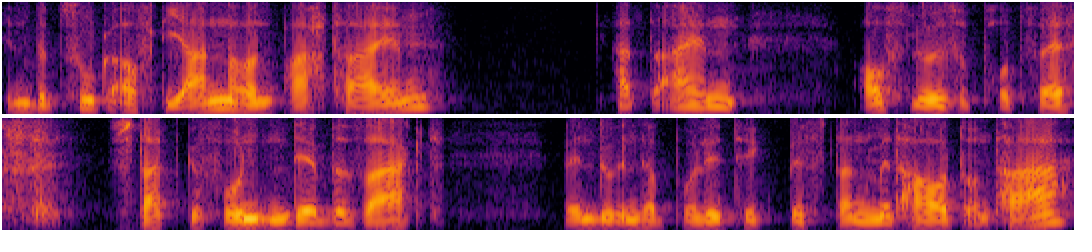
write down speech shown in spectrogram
in Bezug auf die anderen Parteien hat ein Auslöseprozess stattgefunden, der besagt, wenn du in der Politik bist, dann mit Haut und Haar,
